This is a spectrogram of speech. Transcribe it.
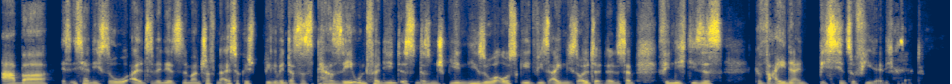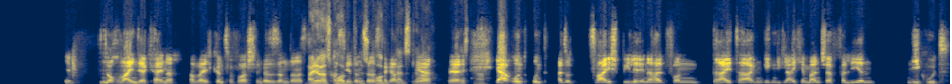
Aber es ist ja nicht so, als wenn jetzt eine Mannschaft ein Eishockeyspiel gewinnt, dass es per se unverdient ist und dass ein Spiel nie so ausgeht, wie es eigentlich sollte. Ne? Deshalb finde ich dieses Geweine ein bisschen zu viel, ehrlich gesagt. Noch weint ja keiner, aber ich könnte mir vorstellen, dass es am Donnerstag Meine, was passiert. Kommt, am Donnerstag kommt, ganz klar. Ja, ja. klar. ja, und, und also zwei Spiele innerhalb von drei Tagen gegen die gleiche Mannschaft verlieren, nie gut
